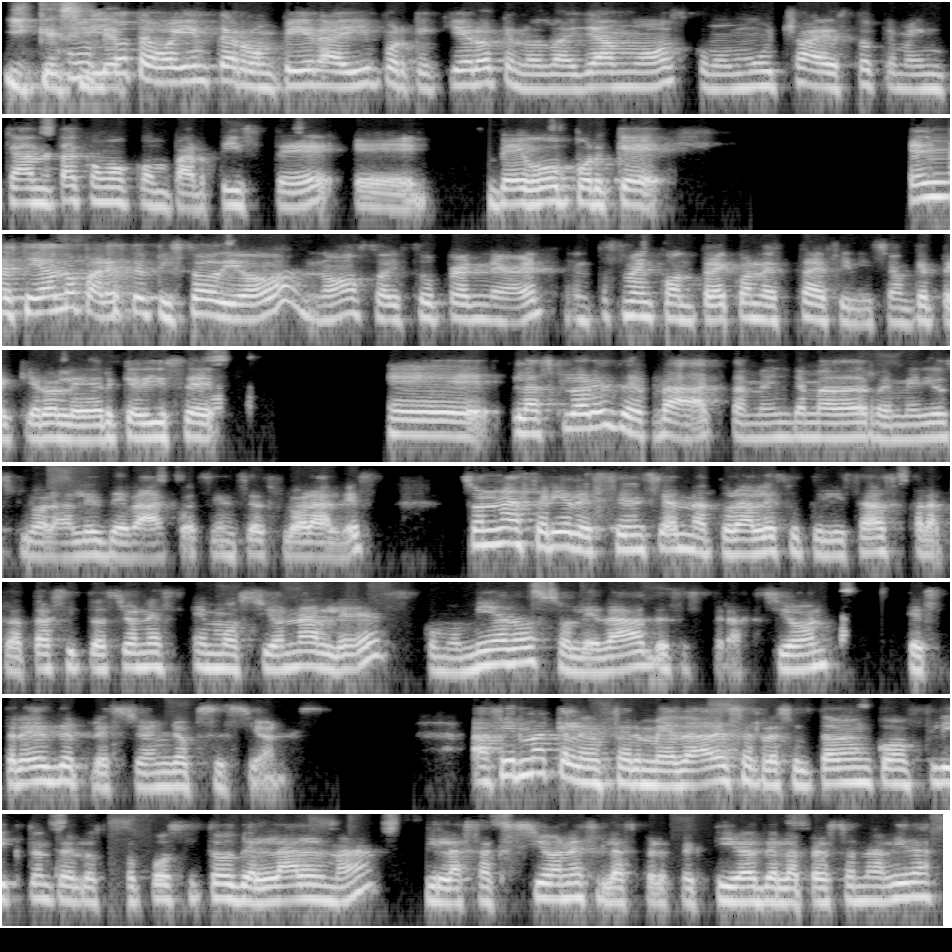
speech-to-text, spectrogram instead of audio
y que si le... te voy a interrumpir ahí porque quiero que nos vayamos como mucho a esto que me encanta como compartiste, eh, porque investigando para este episodio, ¿no? Soy super nerd, entonces me encontré con esta definición que te quiero leer que dice, eh, las flores de Bach, también llamadas remedios florales de Bach o esencias florales, son una serie de esencias naturales utilizadas para tratar situaciones emocionales como miedo, soledad, desesperación, estrés, depresión y obsesiones. Afirma que la enfermedad es el resultado de un conflicto entre los propósitos del alma y las acciones y las perspectivas de la personalidad.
